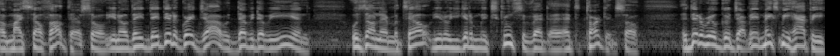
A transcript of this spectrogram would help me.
of myself out there. So you know, they they did a great job with WWE and was on there. Mattel, you know, you get them exclusive at uh, at the Target. So they did a real good job. It makes me happy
